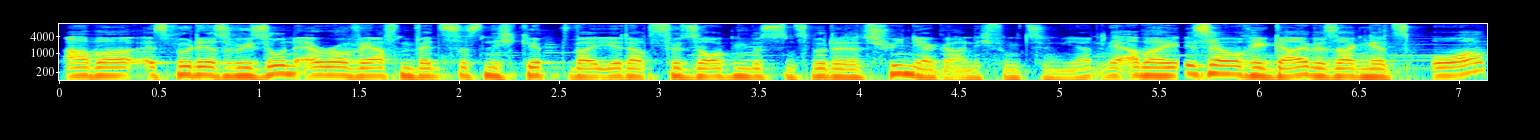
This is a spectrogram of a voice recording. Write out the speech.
Aber es würde ja sowieso einen Error werfen, wenn es das nicht gibt, weil ihr dafür sorgen müsst, sonst würde der Tree ja gar nicht funktionieren. Ja, aber ist ja auch egal, wir sagen jetzt OR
